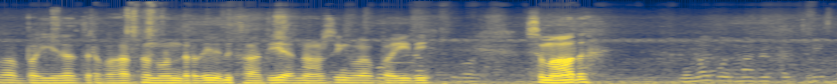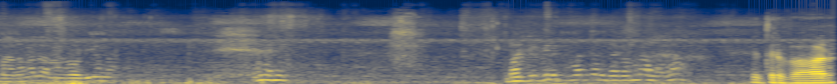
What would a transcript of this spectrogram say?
ਬਾਬਾ ਜੀ ਦਾ ਦਰਬਾਰ ਤੁਹਾਨੂੰ ਅੰਦਰ ਦੀ ਦਿਖਾ ਦਿਆ ਨਾਰ ਸਿੰਘ ਬਾਬਾ ਜੀ ਦੀ ਸਮਾਧ। ਬਾਕੀ ਕਿਰਪਾ ਕਰਦਾ ਕੰਮ ਨਾ ਲਗਾ ਇਹ ਦਰਬਾਰ।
